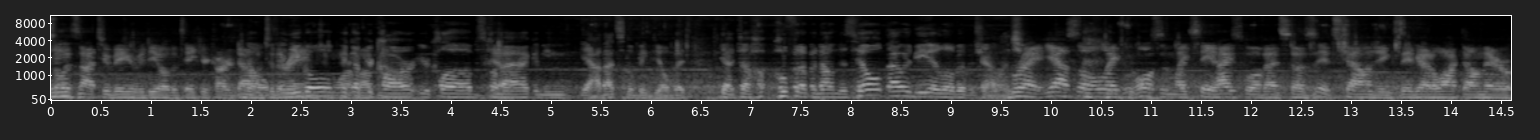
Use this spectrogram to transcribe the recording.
so it's not too big of a deal to take your cart down Mm-hmm. No, to the and range you go and pick up your now. car, your clubs, come Yeah. back. I mean, yeah, that's no big deal. But yeah, to ho- hoof it up and down this hill, that would be a little bit of a challenge. Right. Yeah. So like Holston, like state high school events does, it's challenging because they've got to walk down there,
